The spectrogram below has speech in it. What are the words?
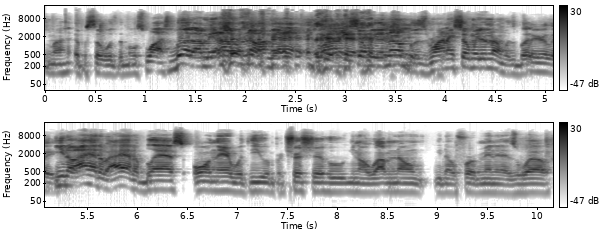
my episode was the most watched, but I mean, I don't know. I mean, I, Ron ain't show me the numbers. Ron ain't show me the numbers, but Clearly. you know, I had a I had a blast on there with you and Patricia, who you know I've known you know for a minute as well.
